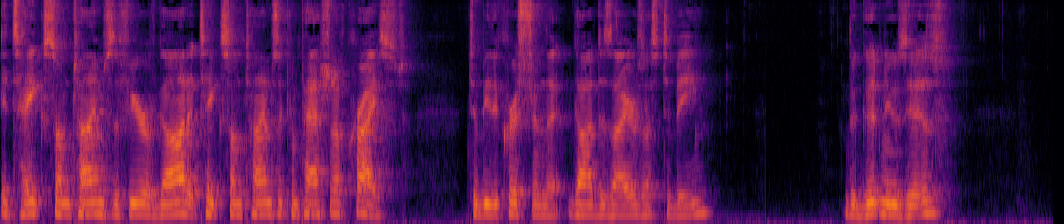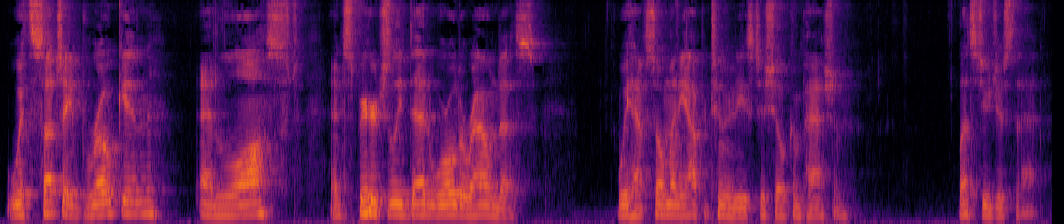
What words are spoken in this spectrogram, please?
It takes sometimes the fear of God, it takes sometimes the compassion of Christ to be the Christian that God desires us to be. The good news is, with such a broken and lost and spiritually dead world around us, we have so many opportunities to show compassion. Let's do just that.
